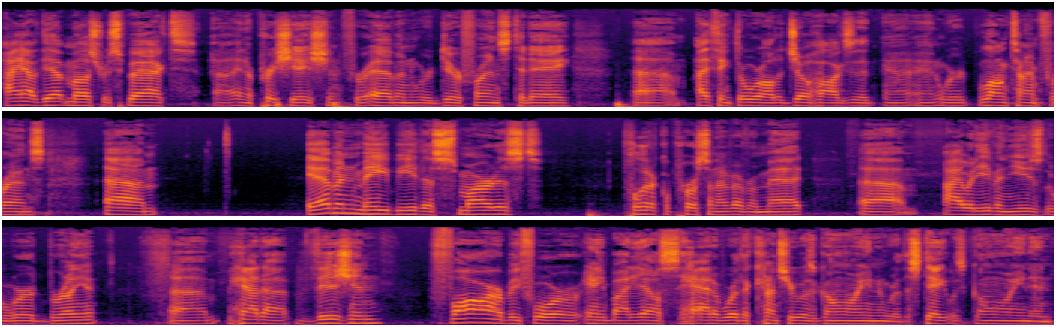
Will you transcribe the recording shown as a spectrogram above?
I have the utmost respect uh, and appreciation for Evan. We're dear friends today. Um, I think the world of Joe Hogsett, uh, and we're longtime friends. Um, Evan may be the smartest political person I've ever met. Um, I would even use the word brilliant. Um, had a vision far before anybody else had of where the country was going and where the state was going, and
